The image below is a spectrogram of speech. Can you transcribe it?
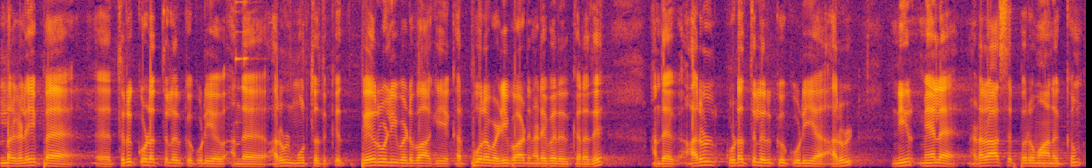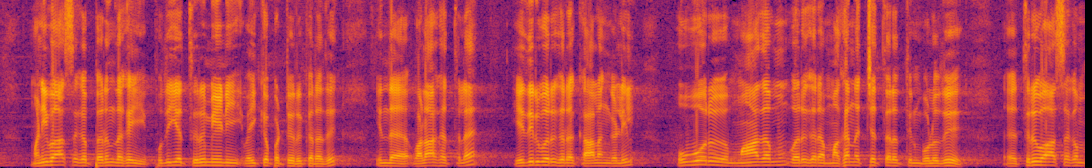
நண்பர்களே இப்போ திருக்கூடத்தில் இருக்கக்கூடிய அந்த அருள் மூர்த்தத்துக்கு பேரொளி வடுவாகிய கற்பூர வழிபாடு நடைபெற இருக்கிறது அந்த அருள் குடத்தில் இருக்கக்கூடிய அருள் நீர் மேலே நடராச பெருமானுக்கும் மணிவாசக பெருந்தகை புதிய திருமேனி வைக்கப்பட்டு இருக்கிறது இந்த வளாகத்தில் எதிர்வருகிற காலங்களில் ஒவ்வொரு மாதமும் வருகிற மக நட்சத்திரத்தின் பொழுது திருவாசகம்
